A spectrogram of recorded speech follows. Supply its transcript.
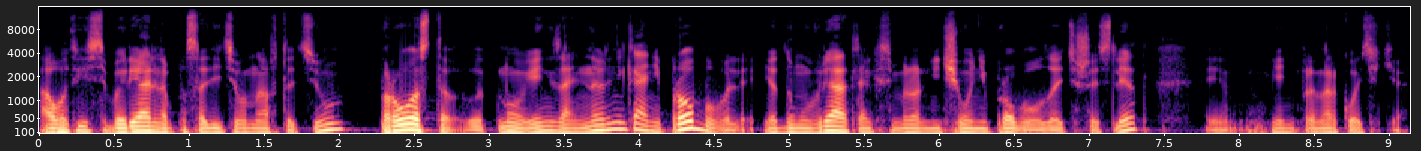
а вот если бы реально посадить его на автотюн, просто, вот, ну, я не знаю, наверняка они пробовали. Я думаю, вряд ли Оксимирон ничего не пробовал за эти шесть лет. Э, Я не про наркотики.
